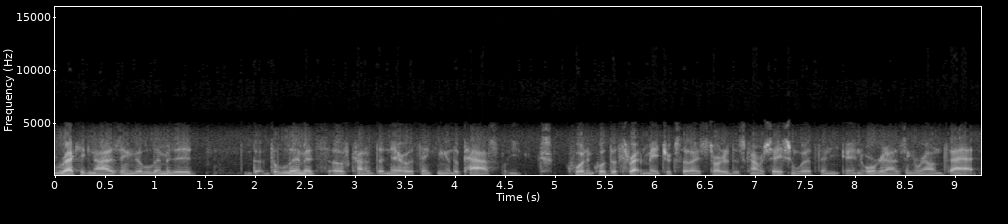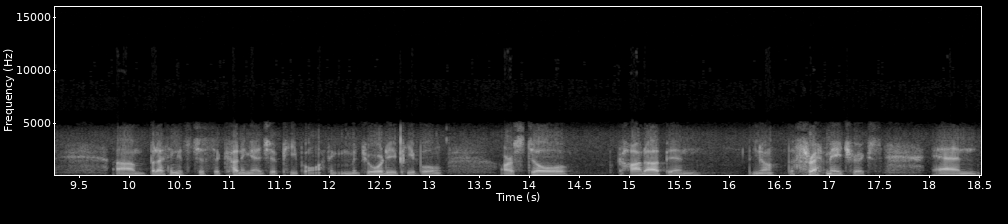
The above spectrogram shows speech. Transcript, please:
recognizing the limited the, the, limits of kind of the narrow thinking of the past, quote unquote, the threat matrix that I started this conversation with, and, and organizing around that. Um, but I think it's just the cutting edge of people. I think the majority of people are still caught up in, you know, the threat matrix and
